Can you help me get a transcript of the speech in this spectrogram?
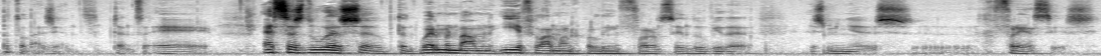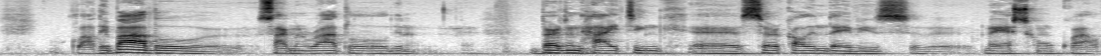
para toda a gente. Portanto, é, essas duas, eh, portanto, o Hermann Baumann e a Filarmónica de Berlim foram sem dúvida as minhas uh, referências. O Claudio Bado, Simon Rattle, you know, Burden Heiting, uh, Sir Colin Davis, uh, maestros com, qual,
